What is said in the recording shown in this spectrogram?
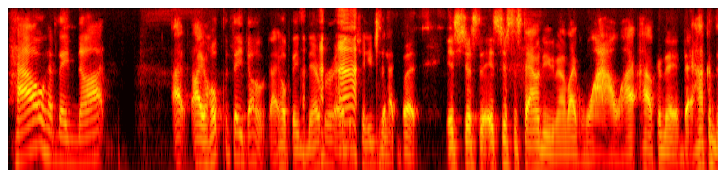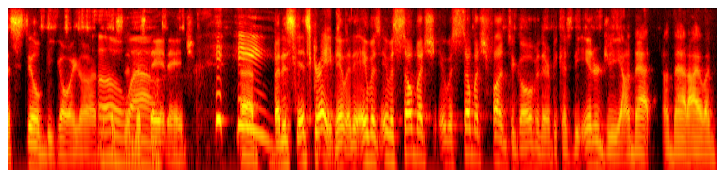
How have they not? I, I hope that they don't. I hope they never ever change that. But it's just it's just astounding to me. I'm like, wow, how- how can they? How can this still be going on Oh, in, this, wow. in this day and age? Uh, but it's it's great. It, it was it was so much it was so much fun to go over there because the energy on that on that island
